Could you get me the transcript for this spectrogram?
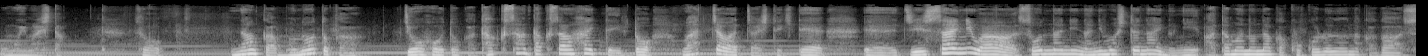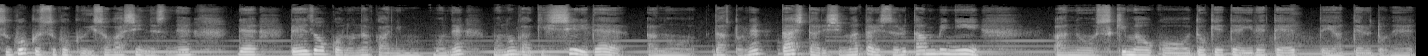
思いました。そう。なんか物とか情報とかたくさんたくさん入っているとわっちゃわっちゃしてきて、えー、実際にはそんなに何もしてないのに頭の中心の中がすごくすごく忙しいんですね。で冷蔵庫の中にもね物がぎっしりであの出すとね出したりしまったりするたんびにあの隙間をこうどけて入れてってやってるとね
